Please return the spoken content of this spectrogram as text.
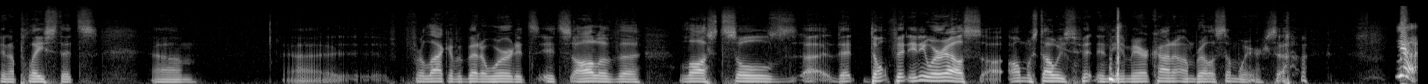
in a place that's, um, for lack of a better word, it's it's all of the lost souls uh, that don't fit anywhere else uh, almost always fit in the Americana umbrella somewhere. So Yeah,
